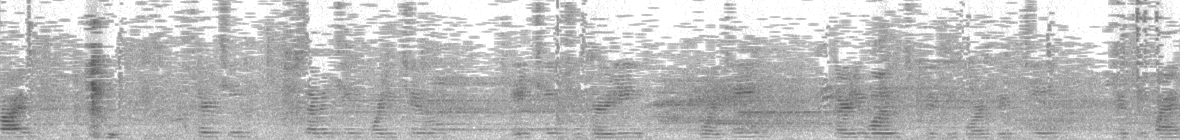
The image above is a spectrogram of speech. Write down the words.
35, 13 to 17, 42, 18 to 30, 14, 31 to 54, 15, 55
